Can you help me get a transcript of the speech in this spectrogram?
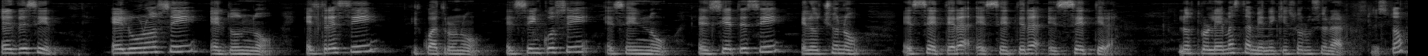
Es decir, el 1 sí, el 2 no, el 3 sí, el 4 no, el 5 sí, el 6 no, el 7 sí, el 8 no, etcétera, etcétera, etcétera. Los problemas también hay que solucionarlos, ¿listo?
